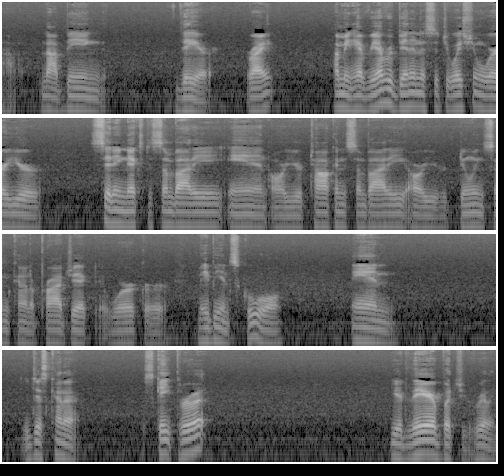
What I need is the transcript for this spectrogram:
Uh, not being there, right? I mean, have you ever been in a situation where you're sitting next to somebody and or you're talking to somebody or you're doing some kind of project at work or maybe in school and you just kind of skate through it. You're there but you're really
